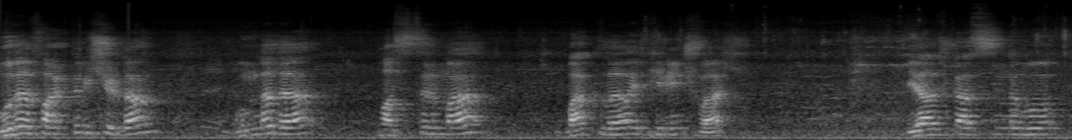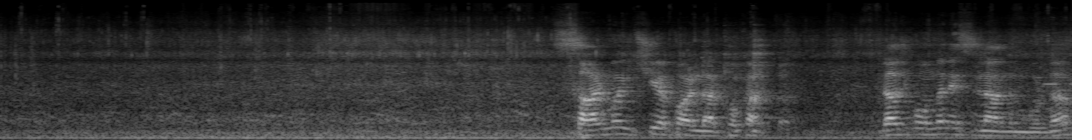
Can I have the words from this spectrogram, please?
Bu da farklı bir şırdan. Bunda da pastırma, bakla ve pirinç var. Birazcık aslında bu sarma içi yaparlar Tokat'ta. Birazcık ondan esinlendim burada.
